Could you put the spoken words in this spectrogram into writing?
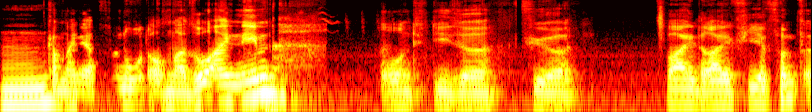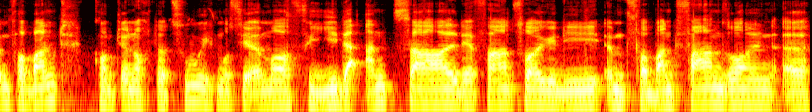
mhm. kann man ja zur Not auch mal so einnehmen. Und diese für zwei, drei, vier, fünf im Verband kommt ja noch dazu. Ich muss ja immer für jede Anzahl der Fahrzeuge, die im Verband fahren sollen, äh,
